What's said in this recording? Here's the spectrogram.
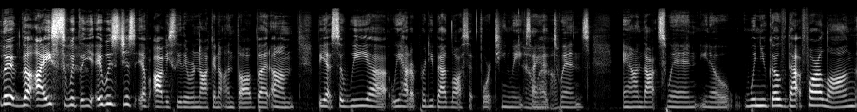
the the ice with the it was just obviously they were not going to unthaw but um but yeah so we uh we had a pretty bad loss at 14 weeks Oh, i had twins and that's when you know when you go that far along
